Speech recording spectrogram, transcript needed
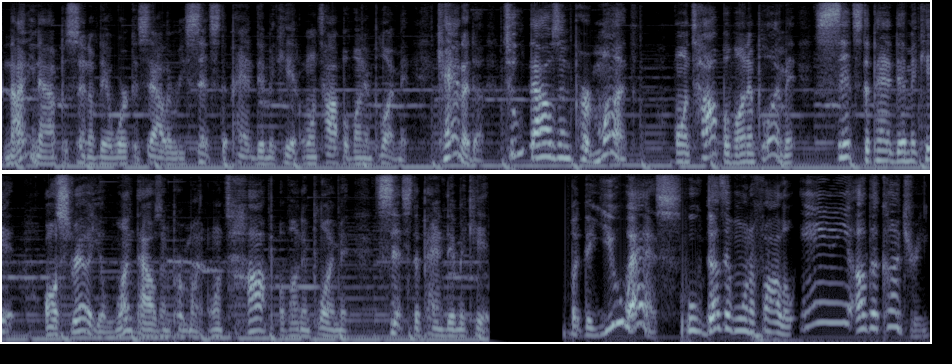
99% of their workers' salaries since the pandemic hit on top of unemployment. Canada, 2000 per month on top of unemployment since the pandemic hit. Australia, 1000 per month on top of unemployment since the pandemic hit. But the US, who doesn't want to follow any other country,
